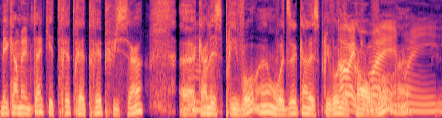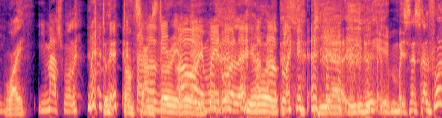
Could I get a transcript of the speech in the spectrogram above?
mais qu'en même temps, qui est très, très, très puissant. Euh, Mm. Quand l'esprit va, hein, on va dire, quand l'esprit va, Ah le ouais, corps va. hein. Il- Ouais. Il marche, mon. Ton petit Ça va hamster, vite. il roule. il roule. Puis, euh, il nous- mais ça serait le fun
